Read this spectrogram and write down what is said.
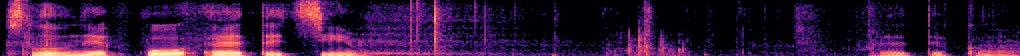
Словник по етиці. Етика.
